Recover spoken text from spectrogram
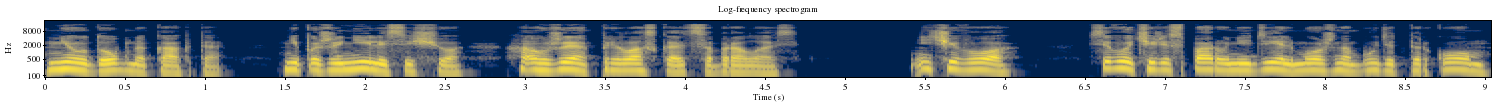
Неудобно как-то. Не поженились еще, а уже приласкать собралась. Ничего, всего через пару недель можно будет перком,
